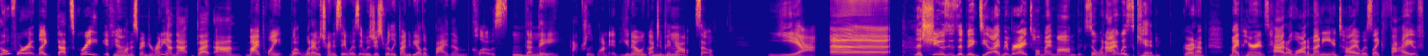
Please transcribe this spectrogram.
go for it. Like that's great if you Yeah. want to spend your money on that. But um my point, what what I was trying to say was it was just really fun to be able to buy them clothes that Mhm. they actually wanted, you know, and got to pick Mhm. out. So Yeah. Uh the shoes is a big deal. I remember I told my mom so when I was kid growing up, my parents had a lot of money until I was like 5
